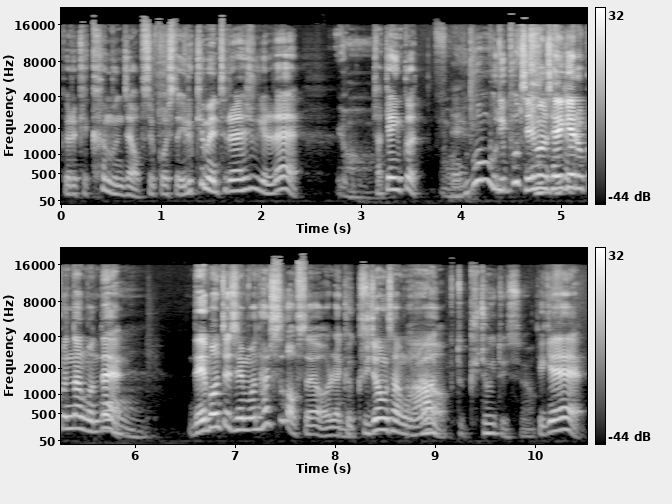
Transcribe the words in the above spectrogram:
그렇게 큰 문제 없을 것이다. 이렇게 멘트를 해주길래 야. 자 게임 끝. 어, 예. 이건 뭐 리포트 질문 세 개로 끝난 건데 어. 네 번째 질문 할 수가 없어요. 원래 그 규정상으로요. 아, 또 규정이 또 있어요. 그게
